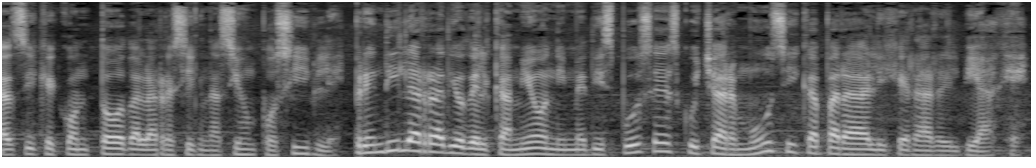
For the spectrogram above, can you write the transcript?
así que con toda la resignación posible, prendí la radio de del camión y me dispuse a escuchar música para aligerar el viaje.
